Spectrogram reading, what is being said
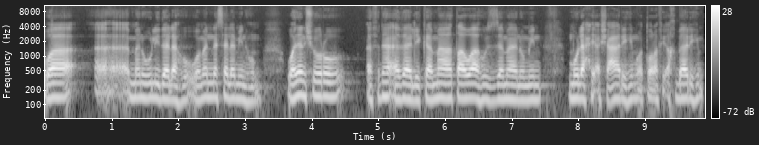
ومن ولد له ومن نسل منهم وننشر أثناء ذلك ما طواه الزمان من ملح أشعارهم وطرف أخبارهم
